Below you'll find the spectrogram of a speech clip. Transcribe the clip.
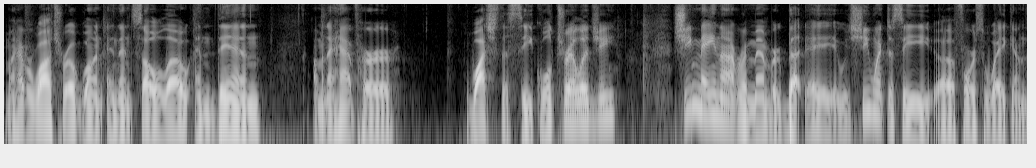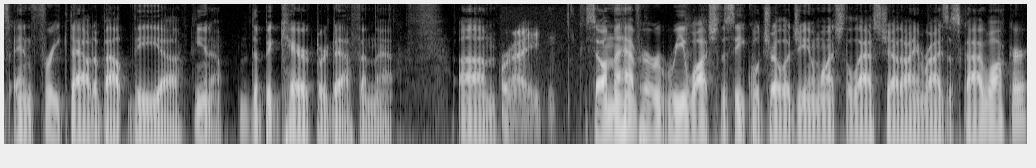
I'm going to have her watch Rogue One and then Solo, and then I'm going to have her watch the sequel trilogy. She may not remember, but uh, she went to see uh, Force Awakens and freaked out about the, uh, you know, the big character death and that. Um, Right. so I'm gonna have her rewatch the sequel trilogy and watch The Last Jedi and Rise of Skywalker.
